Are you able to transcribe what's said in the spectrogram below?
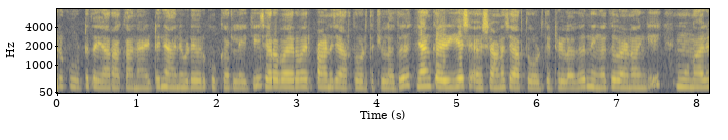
ഒരു കൂട്ട് തയ്യാറാക്കാനായിട്ട് ഞാനിവിടെ ഒരു കുക്കറിലേക്ക് ചെറുപയർ പരിപ്പാണ് ചേർത്ത് കൊടുത്തിട്ടുള്ളത്. ഞാൻ കഴുകിയ ശേഷമാണ് ചേർത്ത് കൊടുത്തിട്ടുള്ളത്. നിങ്ങൾക്ക് വേണമെങ്കിൽ മൂന്നാൽ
